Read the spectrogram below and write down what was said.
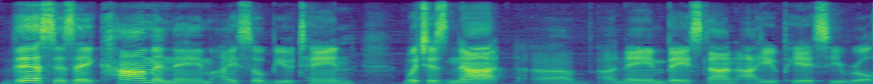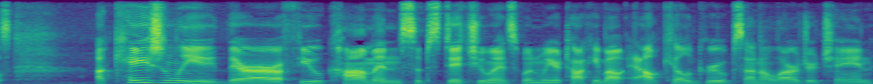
this is a common name, isobutane, which is not uh, a name based on IUPAC rules. Occasionally, there are a few common substituents when we are talking about alkyl groups on a larger chain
